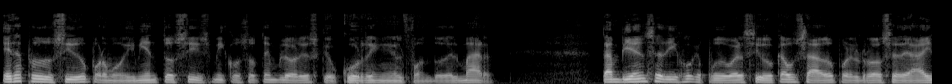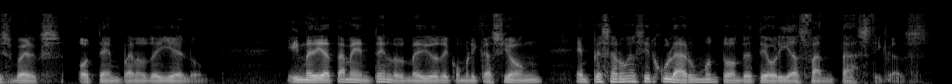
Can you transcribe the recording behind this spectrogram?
era producido por movimientos sísmicos o temblores que ocurren en el fondo del mar. También se dijo que pudo haber sido causado por el roce de icebergs o témpanos de hielo. Inmediatamente en los medios de comunicación empezaron a circular un montón de teorías fantásticas.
